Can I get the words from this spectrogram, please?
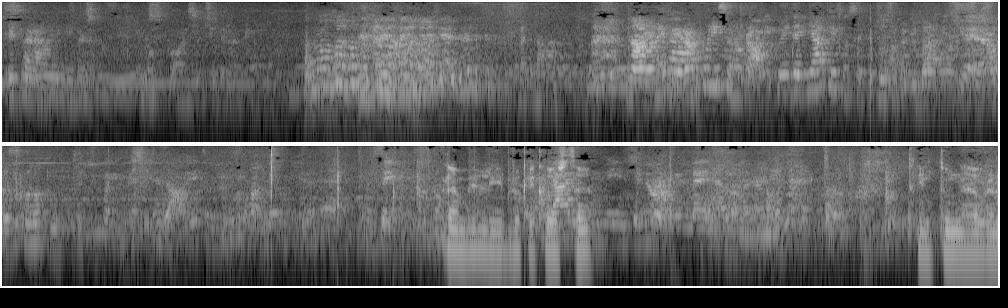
Preparatevi, non può succedere anche. Aspetta No, non è vero, alcuni sono bravi, quelli degli altri sono sempre tutti super bravi, vero? Lo dicono tutte. Esatto, sì. Gran bel libro che costa 31,90 euro.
